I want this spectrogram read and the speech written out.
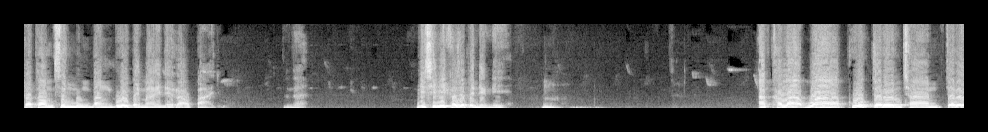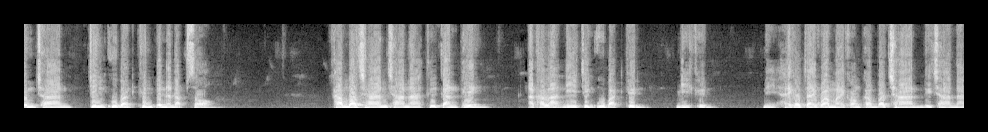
กระท่อมซึ่งมุงบังด้วยใบไม้ในราวป่าอยู่นะมีชีวิตเขาจะเป็นอย่างนี้ อืม อักขระว่าพวกเจริญฌานเจริญฌานจึงอุบัติขึ้นเป็นอันดับสองคำว่าฌานฌานะคือการเพ่ง อักขระนี้จึงอุบัติขึ้นมีขึ้นนี่ให้เข้าใจความหมายของคำว่าฌานหรือฌานะ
